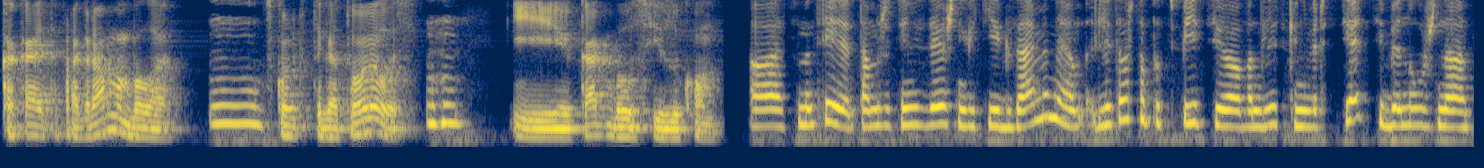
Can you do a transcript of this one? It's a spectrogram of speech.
Какая-то программа была Сколько ты готовилась? И как было с языком? А, смотри, там же ты не сдаешь никакие экзамены. Для того, чтобы поступить в английский университет, тебе нужно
